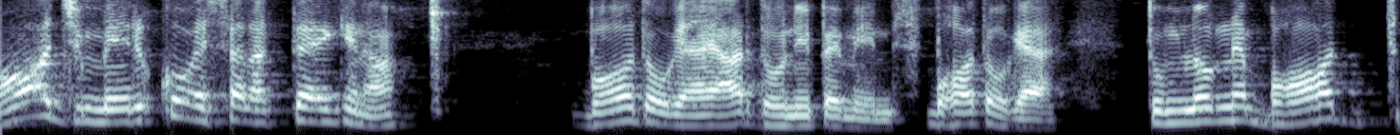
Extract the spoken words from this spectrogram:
आज मेरे को ऐसा लगता है कि ना बहुत हो गया यार धोनी पे मीम्स बहुत हो गया। तुम लोग ने बहुत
